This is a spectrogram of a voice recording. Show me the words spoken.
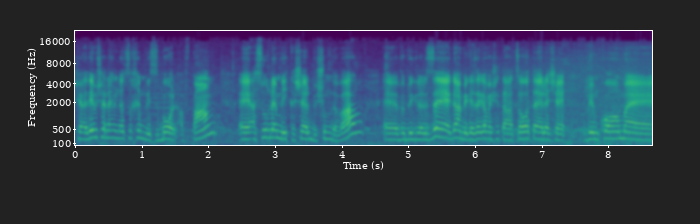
שילדים שלהם לא צריכים לסבול אף פעם, אה, אסור להם להיכשל בשום דבר, אה, ובגלל זה, גם בגלל זה גם יש את ההצעות האלה שבמקום אה,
